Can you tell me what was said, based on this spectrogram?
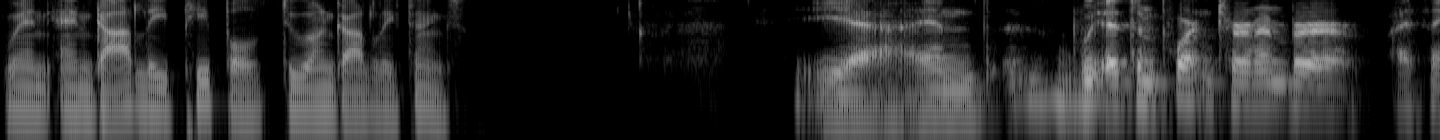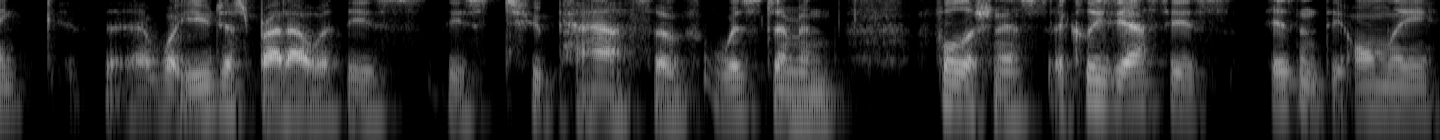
when and godly people do ungodly things. Yeah, and it's important to remember. I think what you just brought out with these these two paths of wisdom and foolishness. Ecclesiastes isn't the only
